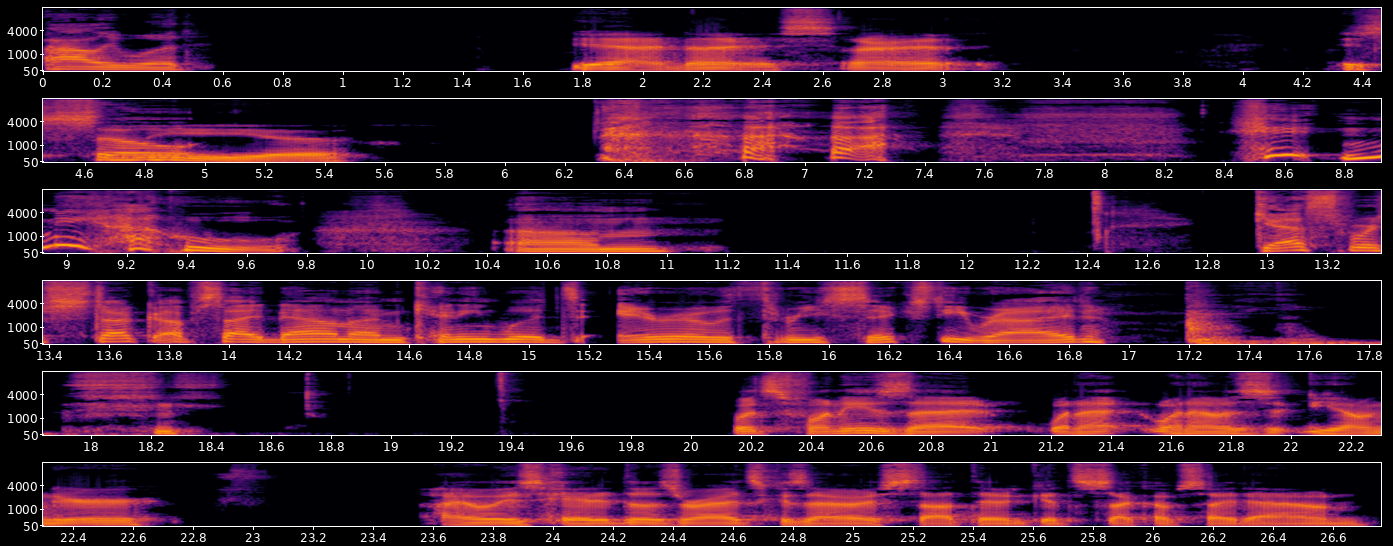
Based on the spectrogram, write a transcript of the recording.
Hollywood. Yeah, nice. All right. It's So- funny, uh. Um guess we're stuck upside down on Kennywood's Arrow 360 ride. What's funny is that when I when I was younger, I always hated those rides because I always thought they would get stuck upside down,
